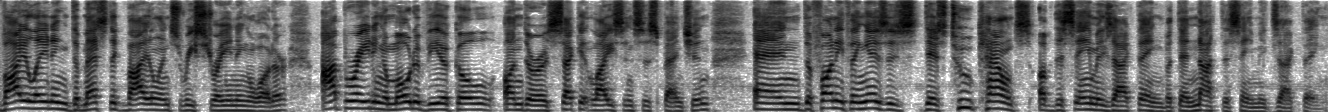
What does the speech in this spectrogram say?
violating domestic violence restraining order, operating a motor vehicle under a second license suspension. And the funny thing is, is there's two counts of the same exact thing, but they're not the same exact thing.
